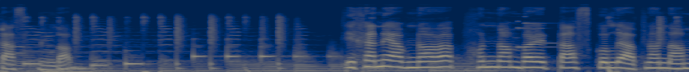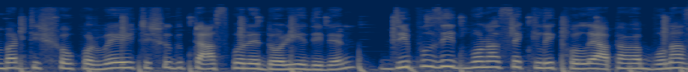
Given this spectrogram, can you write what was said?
টাচ করলাম। এখানে আপনারা ফোন নাম্বারে টাচ করলে আপনার নাম্বারটি শো করবে। এটি শুধু টাচ করে দড়িয়ে দিবেন। ডিপোজিট বোনাসে ক্লিক করলে আপনারা বোনাস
